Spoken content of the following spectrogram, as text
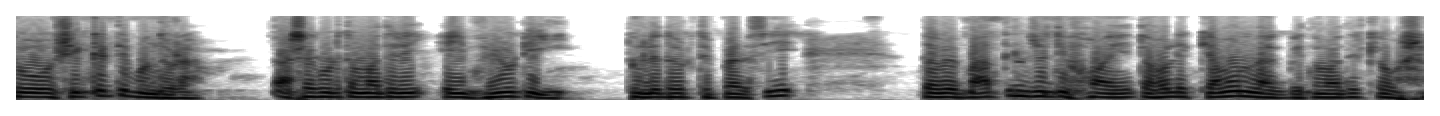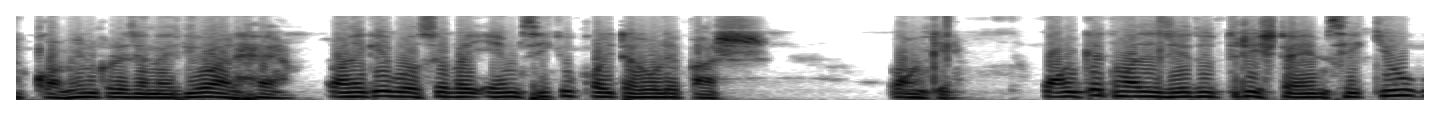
তো শিক্ষার্থী বন্ধুরা, আশা করি তোমাদের এই ভিডিওটি তুলে ধরতে পারছি। তবে বাতিল যদি হয়, তাহলে কেমন লাগবে? তোমাদেরকে অবশ্যই কমেন্ট করে জানাই দিও। আর হ্যাঁ অনেকেই বলছে ভাই এমসিকিউ কয়টা হলে পাস? অঙ্কে। অঙ্কে তোমাদের যেহেতু ত্রিশটা এমসিকিউ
